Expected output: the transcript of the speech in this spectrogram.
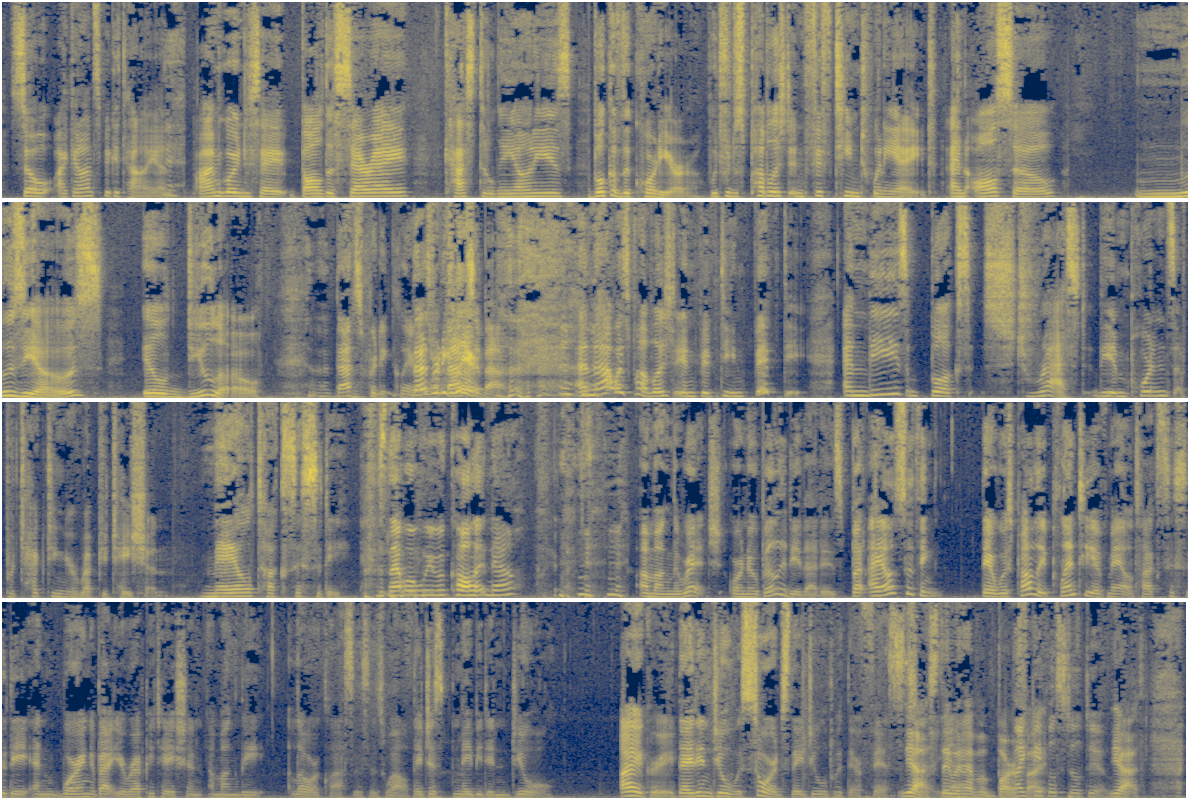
So I cannot speak Italian. I'm going to say Baldassare Castiglione's Book of the Courtier, which was published in 1528, and also Muzio's Il Duello. That's pretty clear. That's pretty clear. That's about. and that was published in 1550. And these books stressed the importance of protecting your reputation. Male toxicity. Isn't that what we would call it now? Among the rich, or nobility, that is. But I also think there was probably plenty of male toxicity and worrying about your reputation among the lower classes as well. They just maybe didn't duel. I agree. They didn't duel with swords; they dueled with their fists. Yes, they yeah. would have a bar like fight. people still do. Yes,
